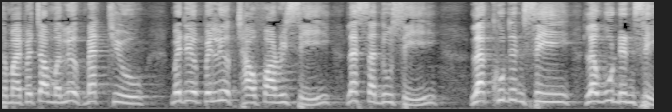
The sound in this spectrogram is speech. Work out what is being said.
ทำไมพระเจ้ามาเลือกแมทธิว ไม่ได้ไปเลือกชาวฟาริสี และซาดูสี และคูเดนซี และวูเดนซี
